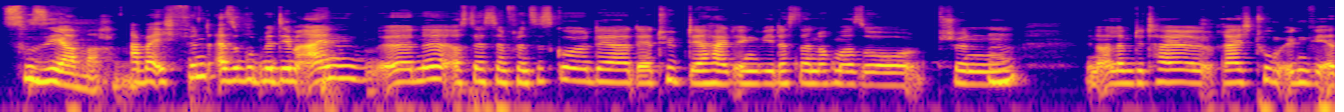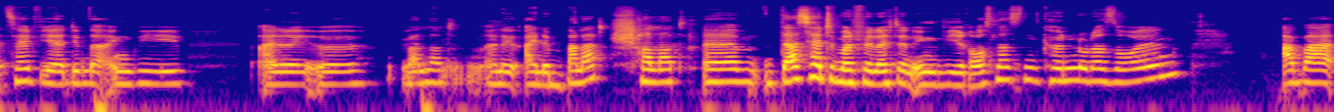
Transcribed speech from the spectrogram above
zu sehr machen. Aber ich finde, also gut, mit dem einen, äh, ne, aus der San Francisco, der, der Typ, der halt irgendwie das dann nochmal so schön mhm. in allem Detailreichtum irgendwie erzählt, wie er dem da irgendwie eine, äh, Ballert. Eine, eine Ballert. Schallert. Ähm, das hätte man vielleicht dann irgendwie rauslassen können oder sollen. Aber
